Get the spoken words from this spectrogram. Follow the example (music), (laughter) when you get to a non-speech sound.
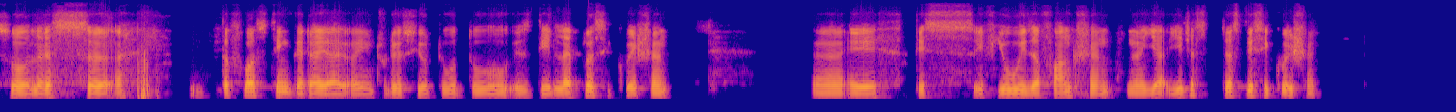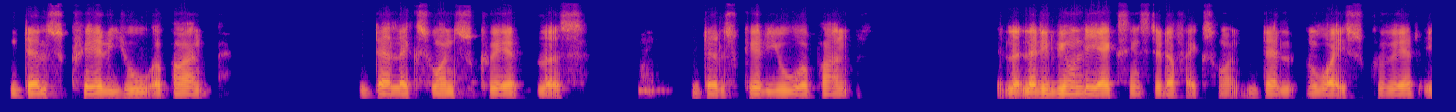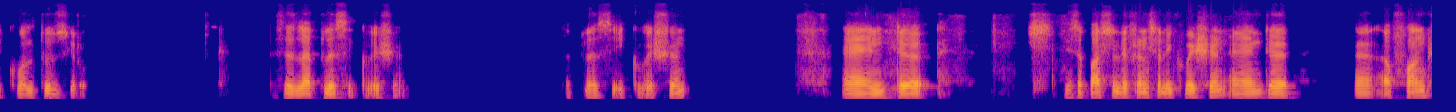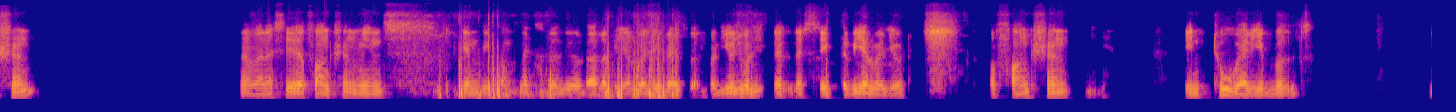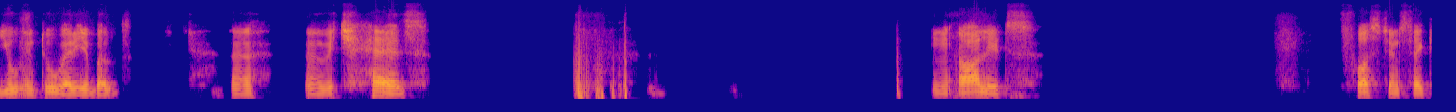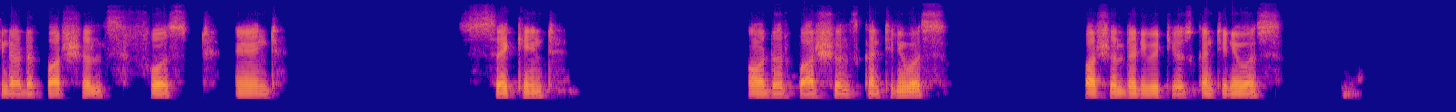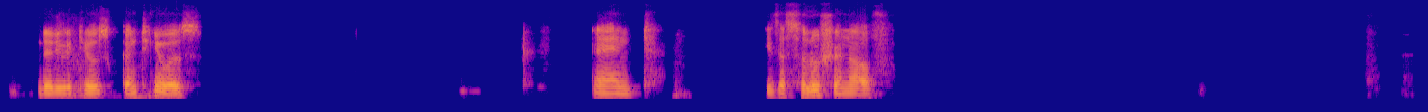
So let us, uh, the first thing that I, I, introduce you to, to is the Laplace equation. Uh, if this, if u is a function, uh, yeah, you just, just this equation, del square u upon del x1 square plus del square u upon let, let it be only x instead of x1 del y square equal to 0 is laplace equation. Laplace equation. And uh, it's a partial differential equation and uh, uh, a function. Now when i say a function means it can be complex valued or a real valued as well. But usually let, let's take the real valued. A function in two variables u in two variables uh, Uh, which has all its first and second order partials first and second order partials continuous partial derivatives continuous derivatives continuous and is a solution of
